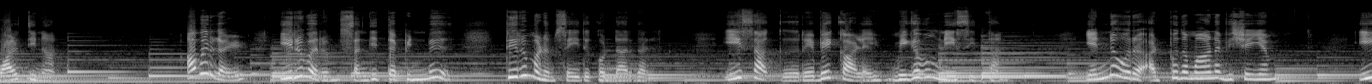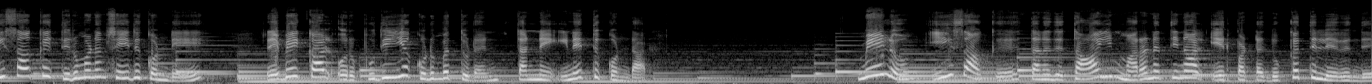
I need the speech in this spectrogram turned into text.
வாழ்த்தினான். அவர்கள் இருவரும் சந்தித்த பின்பு திருமணம் செய்து கொண்டார்கள். ஈசாக்கு ரெபேக்காலை மிகவும் நேசித்தான். என்ன ஒரு அற்புதமான விஷயம். ஈசாக்கை திருமணம் செய்து கொண்டே ரெபேக்கால் ஒரு புதிய குடும்பத்துடன் தன்னை இணைத்து கொண்டார் மேலும் ஈசாக்கு தனது தாயின் மரணத்தினால் ஏற்பட்ட துக்கத்திலிருந்து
